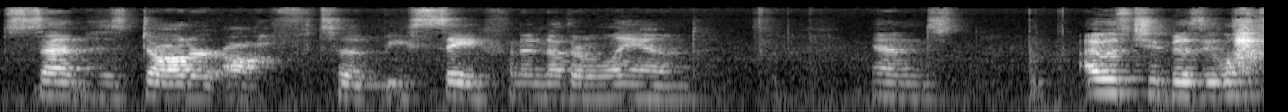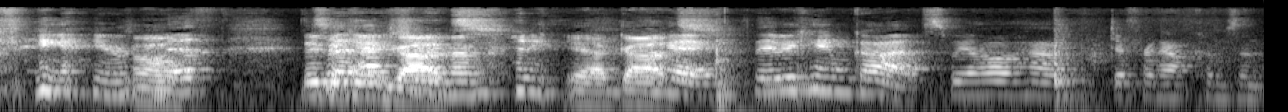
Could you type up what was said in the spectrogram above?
sent his daughter off to be safe in another land. And I was too busy laughing at your Oh, myth They to became actually gods. remember any. Yeah, gods. Okay, they became gods. We all have different outcomes, and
